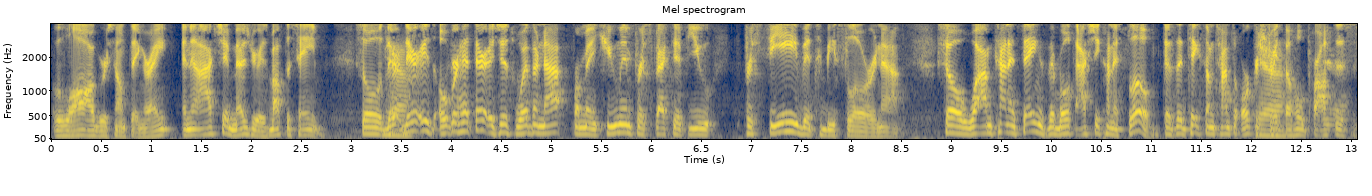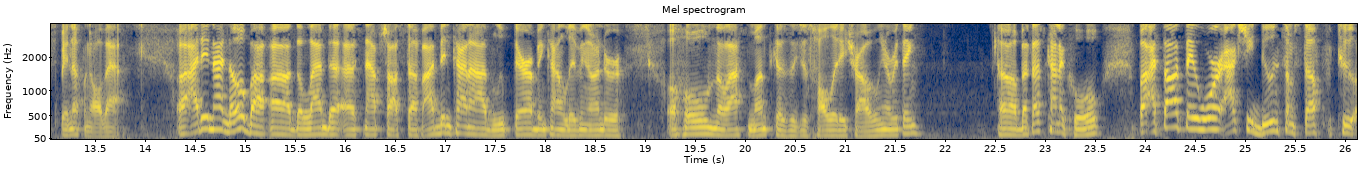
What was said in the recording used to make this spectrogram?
log or something, right? And actually measure is about the same. So there, yeah. there is overhead there. It's just whether or not from a human perspective you perceive it to be slower now. So what I'm kind of saying is they're both actually kind of slow because it takes some time to orchestrate yeah. the whole process yeah. to spin up and all that. Uh, I did not know about uh, the Lambda uh, snapshot stuff. I've been kind of out of the loop there. I've been kind of living under a hole in the last month because of just holiday traveling and everything. Uh, but that's kind of cool. But I thought they were actually doing some stuff to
